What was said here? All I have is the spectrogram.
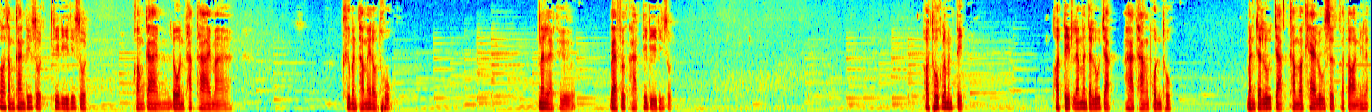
ข้อสำคัญที่สุดที่ดีที่สุดของการโดนทักทายมา คือมันทำให้เราทุกข์ นั่นแหละคือ แบบฝึกหัดที่ดีที่สุด พอทุกข์แล้วมันติด พอติดแล้วมันจะรู้จักหาทางพ้นทุกข์ มันจะรู้จักคำว่าแค่รู้สึกก็ตอนนี้แหละ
